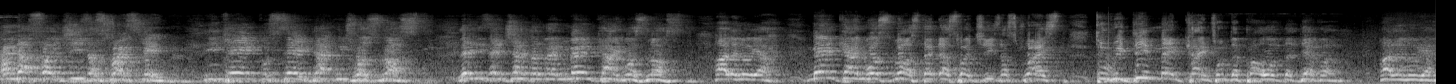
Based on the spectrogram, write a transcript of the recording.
And that's why Jesus Christ came. He came to save that which was lost. Ladies and gentlemen, mankind was lost. Hallelujah. Mankind was lost, and that's why Jesus Christ, to redeem mankind from the power of the devil. Hallelujah.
